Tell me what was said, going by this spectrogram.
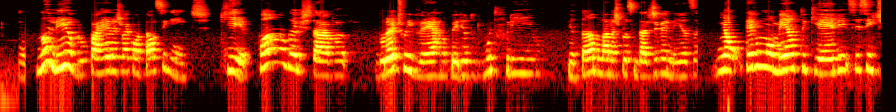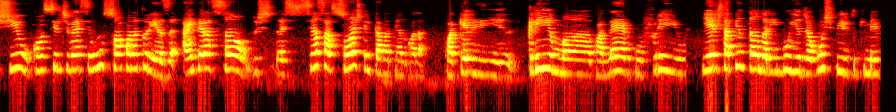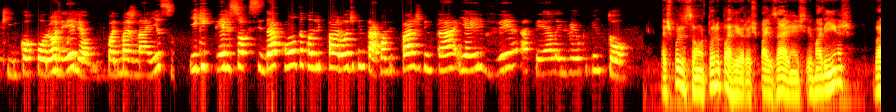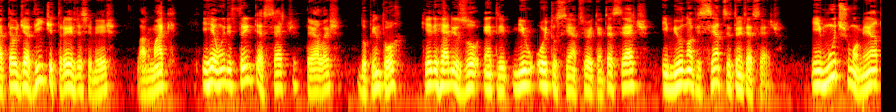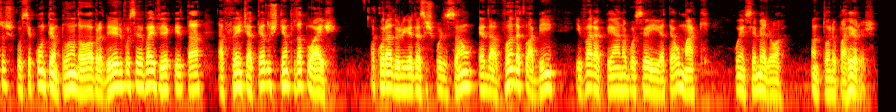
No livro, Parreiras vai contar o seguinte: que quando ele estava durante o inverno, período de muito frio, pintando lá nas proximidades de Veneza, teve um momento em que ele se sentiu como se ele tivesse um só com a natureza. A interação dos, das sensações que ele estava tendo com, a, com aquele clima, com a neve, com o frio, e ele está pintando ali imbuído de algum espírito que meio que incorporou nele, pode imaginar isso, e que ele só se dá conta quando ele parou de pintar. Quando ele para de pintar e aí ele vê a tela, ele vê o que pintou. A exposição Antônio Parreiras Paisagens e Marinhas vai até o dia 23 desse mês, lá no MAC, e reúne 37 telas do pintor que ele realizou entre 1887 e 1937. E em muitos momentos, você contemplando a obra dele, você vai ver que ele está à frente até dos tempos atuais. A curadoria dessa exposição é da Wanda Clabin e vale a pena você ir até o MAC conhecer melhor Antônio Parreiras.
